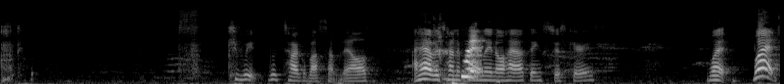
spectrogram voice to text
Can we let's talk about something else? I have a ton of What? family in Ohio. Thanks. Just curious. What? What?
